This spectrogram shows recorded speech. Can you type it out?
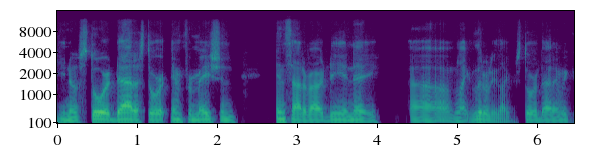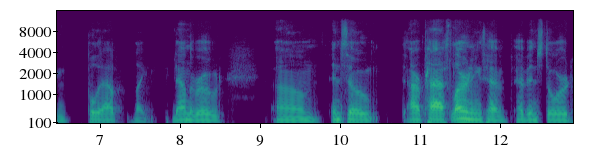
you know, store data, store information inside of our DNA, um, like literally, like store data, and we can pull it out like down the road. Um, and so our past learnings have have been stored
